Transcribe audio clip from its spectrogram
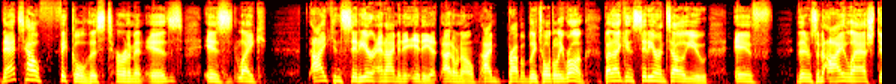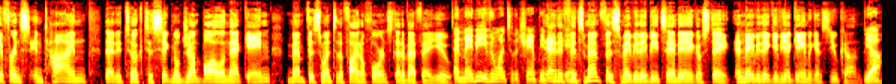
That's how fickle this tournament is. Is like I can sit here and I'm an idiot. I don't know. I'm probably totally wrong, but I can sit here and tell you if there's an eyelash difference in time that it took to signal jump ball in that game. Memphis went to the Final Four instead of FAU. and maybe even went to the championship And if game. it's Memphis, maybe they beat San Diego State, and mm-hmm. maybe they give you a game against UConn. Yeah.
